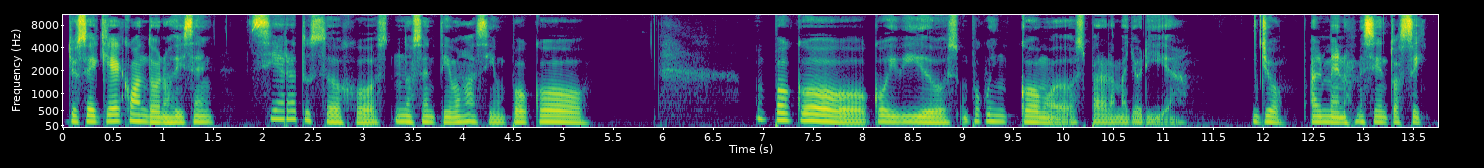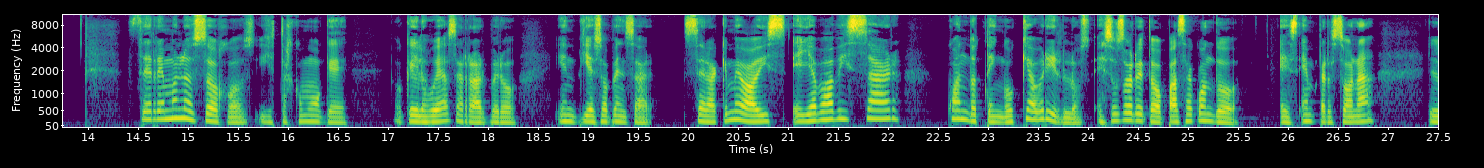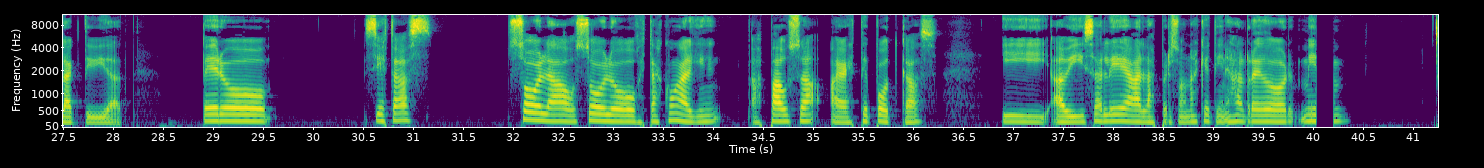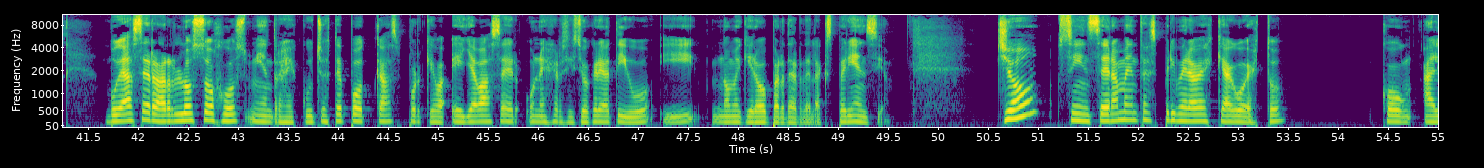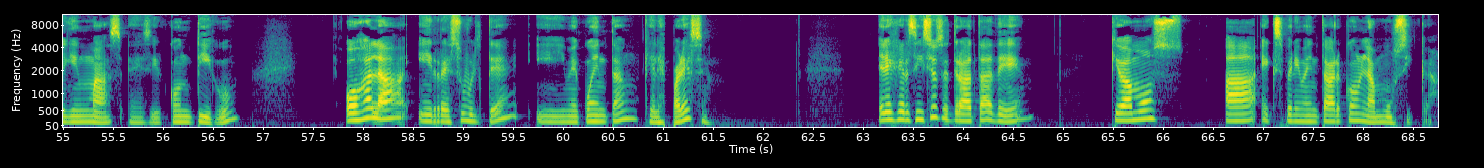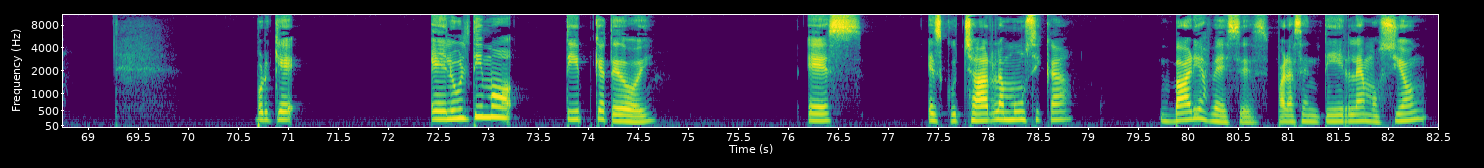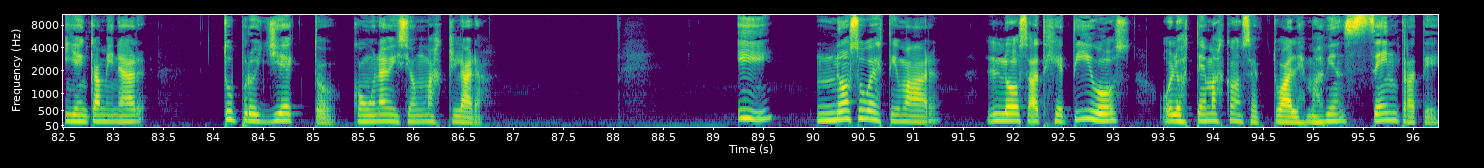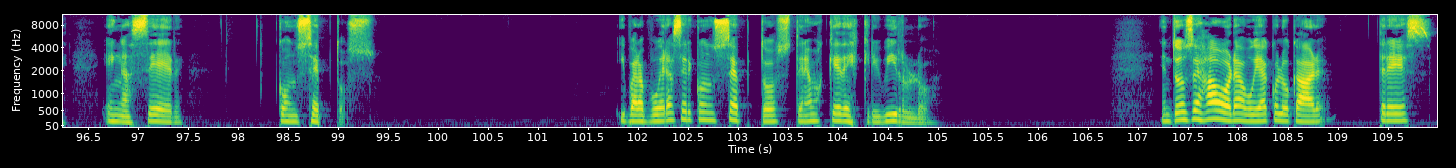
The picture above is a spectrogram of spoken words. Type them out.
yo sé que cuando nos dicen cierra tus ojos, nos sentimos así un poco un poco cohibidos, un poco incómodos para la mayoría. Yo, al menos, me siento así. Cerremos los ojos y estás como que ok, los voy a cerrar, pero empiezo a pensar, ¿será que me va a ella va a avisar cuando tengo que abrirlos? Eso sobre todo pasa cuando es en persona la actividad. Pero si estás sola o solo o estás con alguien, haz pausa a este podcast y avísale a las personas que tienes alrededor, Voy a cerrar los ojos mientras escucho este podcast porque ella va a hacer un ejercicio creativo y no me quiero perder de la experiencia. Yo, sinceramente, es primera vez que hago esto con alguien más, es decir, contigo. Ojalá y resulte y me cuentan qué les parece. El ejercicio se trata de que vamos a experimentar con la música. Porque El último tip que te doy es escuchar la música varias veces para sentir la emoción y encaminar tu proyecto con una visión más clara. Y no subestimar los adjetivos o los temas conceptuales, más bien céntrate en hacer conceptos. Y para poder hacer conceptos tenemos que describirlo. Entonces ahora voy a colocar tres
